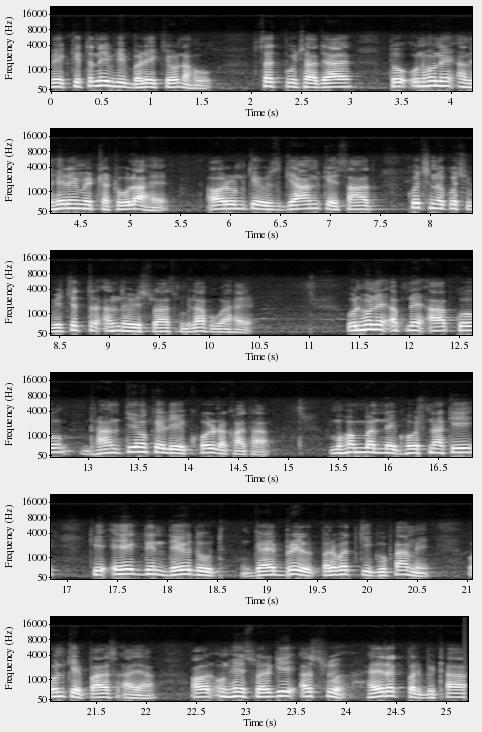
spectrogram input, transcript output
वे कितने भी बड़े क्यों न हो। सच पूछा जाए तो उन्होंने अंधेरे में टटोला है और उनके उस ज्ञान के साथ कुछ न कुछ विचित्र अंधविश्वास मिला हुआ है। उन्होंने अपने आप को भ्रांतियों के लिए खोल रखा था। मोहम्मद ने घोषणा की कि एक दिन देवदूत गैब्रिल पर्वत की गुफा में उनके पास आया और उन्हें स्वर्गीय अश्व हैरक पर बिठा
